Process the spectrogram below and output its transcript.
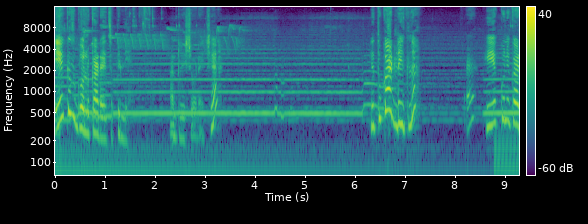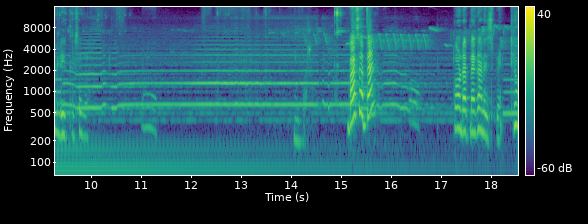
एकच गोल काढायचं पिल्ले. आणि रेश ओढायची हा. हे तू काढलं इथलं? हे एक कोणी काढलं इथलं सगळं? आता तोंडात नाही घालायचं पेन. ठेव.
